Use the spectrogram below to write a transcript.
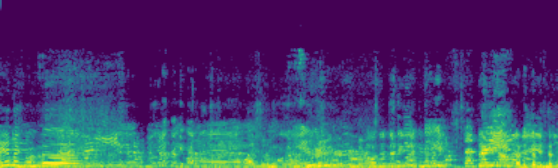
ಏನಾಗುಂಟು ತಡಿ ತಡಿ ತಡಿ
